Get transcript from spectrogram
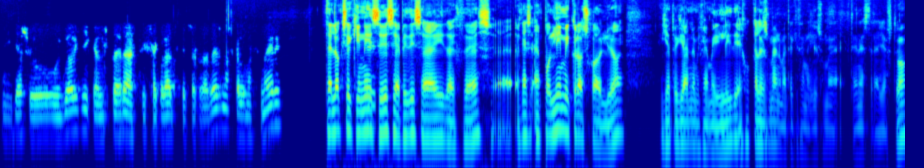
Γεια σου, Γιώργη. Καλησπέρα στις ακροάτε και του ακροατές μας. Καλό μεσημέρι. Θέλω να ξεκινήσεις, επειδή σε είδα χθε, ένα πολύ μικρό σχόλιο για τον Γιάννη Μιχαμιλίδη. Έχω καλεσμένο μετά και θα μιλήσουμε εκτενέστερα γι' αυτό. Α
